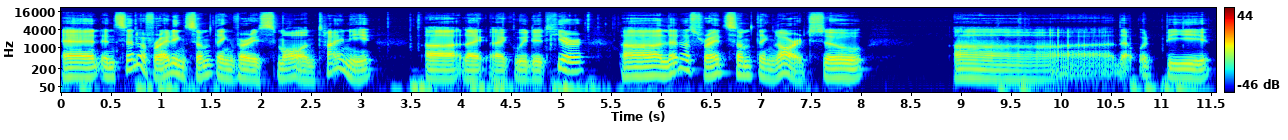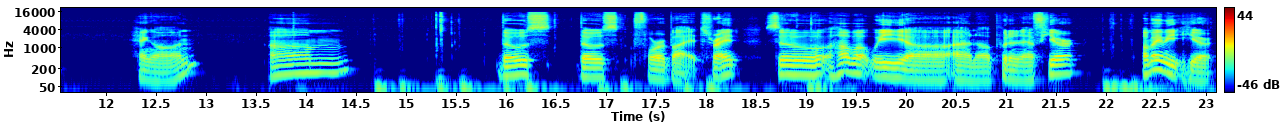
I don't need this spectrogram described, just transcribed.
And instead of writing something very small and tiny, like, like we did here, let us write something large. So uh, that would be, hang on, um, those, those four bytes, right? So how about we, uh, I don't know, put an F here, or maybe here.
